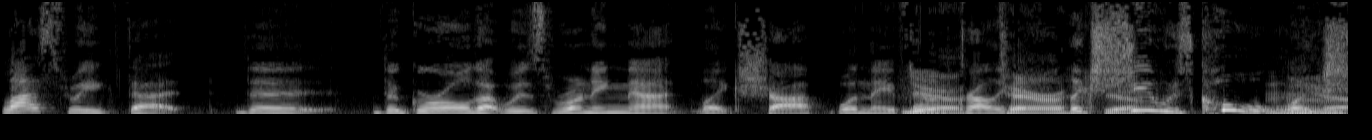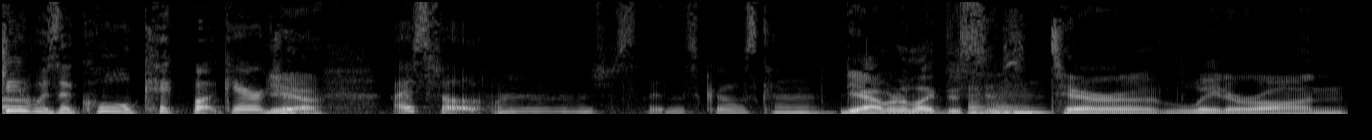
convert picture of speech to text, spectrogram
last week, that the the girl that was running that like shop when they found Yeah, Crowley, Tara, like yeah. she was cool. Mm-hmm. Like Yeah. she was a cool kick butt character. Yeah. I just felt, mm, I was just like this girl's kind of. Yeah, I would have liked to see mm-hmm. Tara later on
